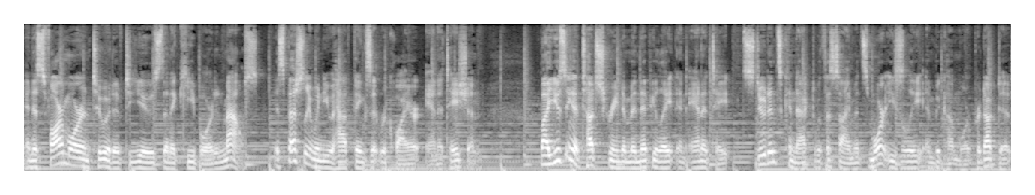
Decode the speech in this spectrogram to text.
and is far more intuitive to use than a keyboard and mouse especially when you have things that require annotation. By using a touchscreen to manipulate and annotate, students connect with assignments more easily and become more productive.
